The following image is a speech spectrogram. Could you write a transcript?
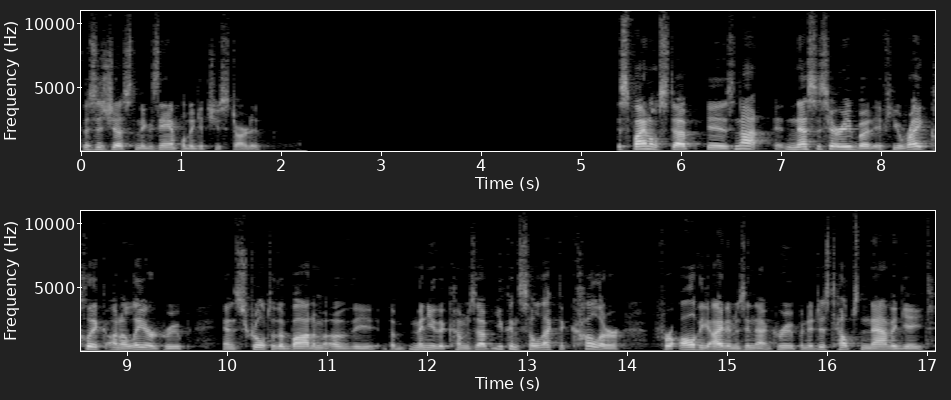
This is just an example to get you started. This final step is not necessary, but if you right click on a layer group and scroll to the bottom of the, the menu that comes up, you can select a color for all the items in that group and it just helps navigate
